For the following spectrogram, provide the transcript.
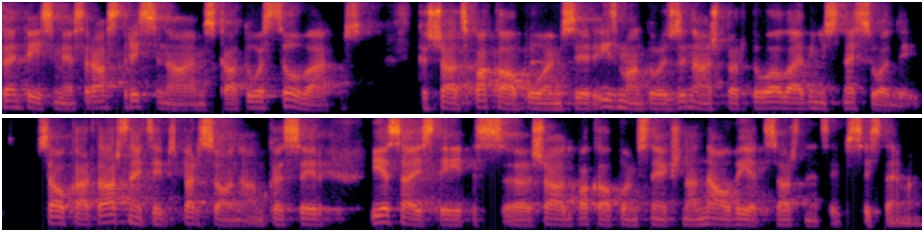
centīsimies rast risinājumus kā tos cilvēkus, kas šāds pakalpojums ir izmantojuši, zinājuši par to, lai viņus nesodītu. Savukārt ārstniecības personām, kas ir iesaistītas šādu pakalpojumu sniegšanā, nav vietas ārstniecības sistēmā.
